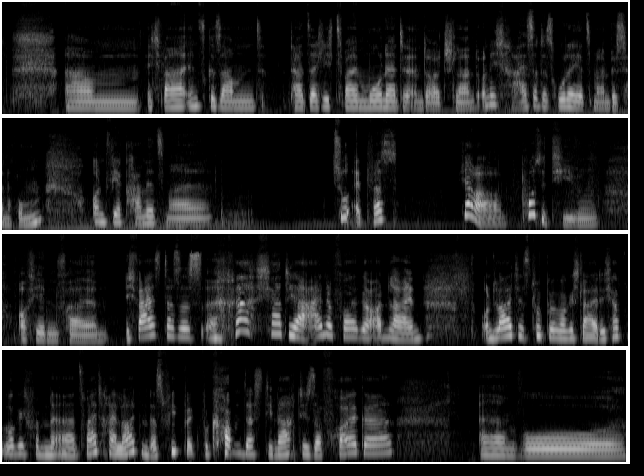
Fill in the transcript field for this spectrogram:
ähm, ich war insgesamt tatsächlich zwei Monate in Deutschland und ich reise das Ruder jetzt mal ein bisschen rum und wir kommen jetzt mal zu etwas, ja, Positiven auf jeden Fall. Ich weiß, dass es, ich hatte ja eine Folge online und Leute, es tut mir wirklich leid. Ich habe wirklich von äh, zwei, drei Leuten das Feedback bekommen, dass die nach dieser Folge, äh, wo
